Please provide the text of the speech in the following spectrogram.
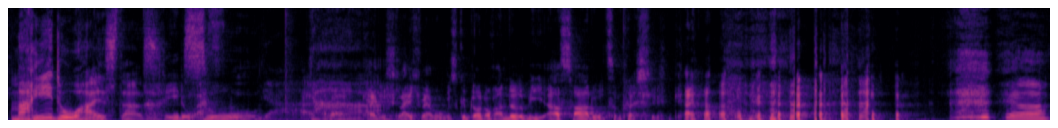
Maredo heißt das. Maredo, so. Ja, ja, aber keine Schleichwerbung. Es gibt auch noch andere wie Asado zum Beispiel. Keine Ahnung. ja,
